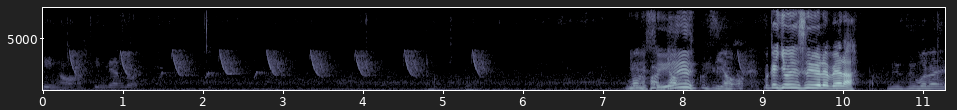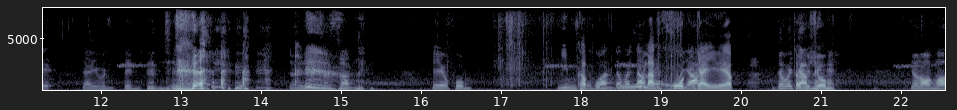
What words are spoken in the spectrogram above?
กิ้งเอาอะกิ้งแดนรถยืนซื้อกูเสียวมันก็อยืนซื้อเลยไหมล่ะยืนซื้อมาได้ ใจมันเต้นเต้นใจมันสั่นนี่ครับผม มิมครับผมเดี๋ยวก่อนจะมาโอ้จับลังให้โคตรขออนุญาตใหญ่เลยครับจะไปท่านจับผู้ชม จะร้องปะ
